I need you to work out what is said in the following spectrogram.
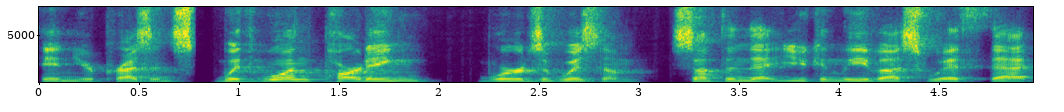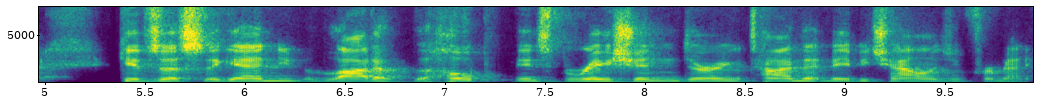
in your presence with one parting words of wisdom, something that you can leave us with that gives us again a lot of hope, inspiration during a time that may be challenging for many.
